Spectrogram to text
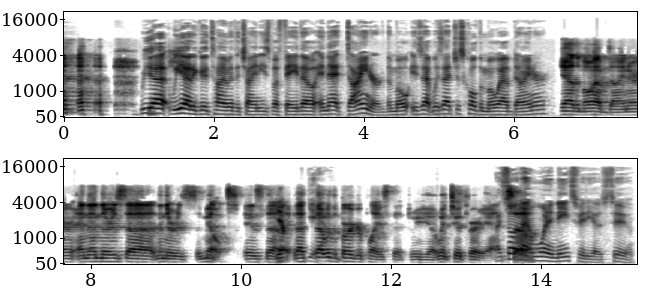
we had we had a good time at the Chinese buffet though, and that diner, the Mo is that was that just called the Moab Diner? Yeah, the Moab Diner, and then there's uh, then there's Milt is the yep. that yeah. that was the burger place that we uh, went to at the very end. I saw so. that in one of Nate's videos too.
